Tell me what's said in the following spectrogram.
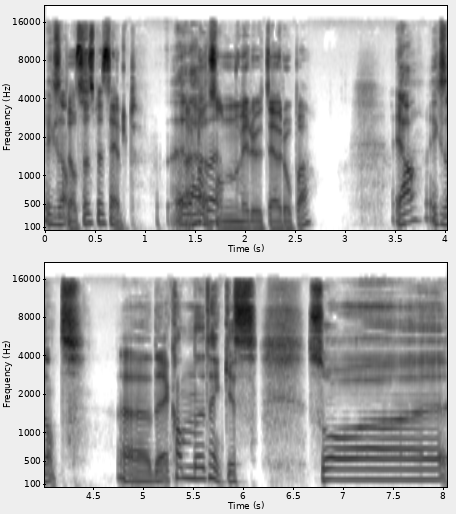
ikke Det er sant? også spesielt. Det Det er er noen som vil ut i Europa. Ja, ikke sant? Eh, Det kan tenkes. Så eh,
